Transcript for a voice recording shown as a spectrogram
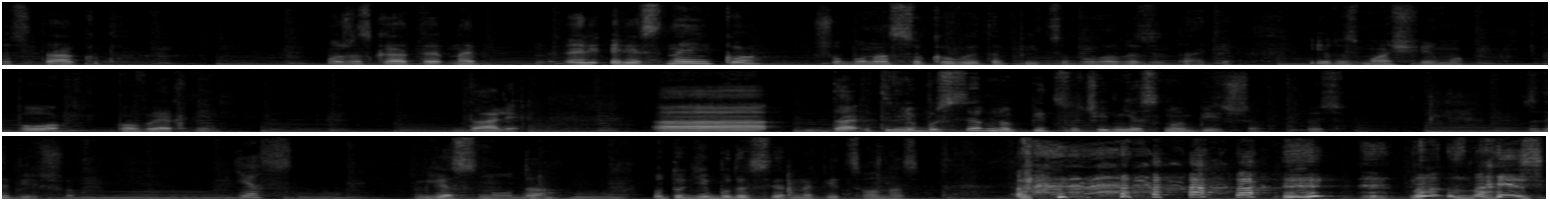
ось так от. Можна сказати, на рі- щоб у нас соковита піца була в результаті. І розмащуємо по поверхні. Далі. А, да, ти любиш сирну піцу чи м'ясну більше? Люсь? Здебільшого. Ясно. М'ясну, так? Да? Ну тоді буде сирна піца у нас. ну, знаєш,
